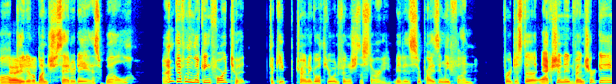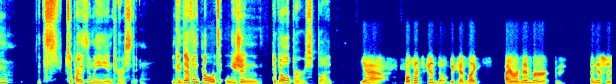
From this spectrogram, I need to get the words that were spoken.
Uh, nice. Played it a bunch Saturday as well. I'm definitely looking forward to it to keep trying to go through and finish the story. It is surprisingly fun for just a action adventure game. It's surprisingly interesting. You can definitely tell it's Asian developers, but yeah, well, that's good though because like I remember and this was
